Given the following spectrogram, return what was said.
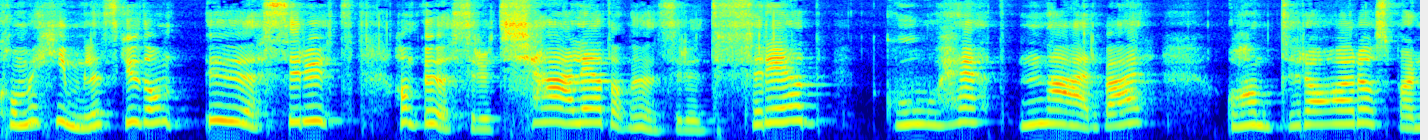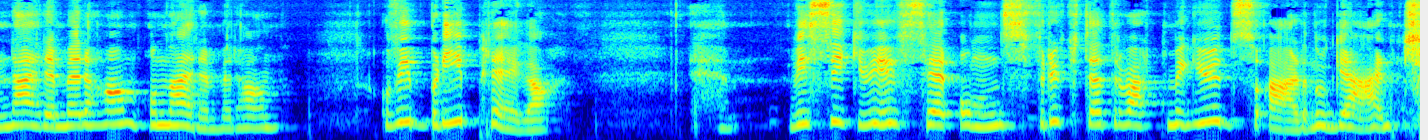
kommer himmelens Gud. Han øser ut. Han øser ut kjærlighet, han øser ut fred, godhet, nærvær. Og han drar oss bare nærmere han og nærmere han. Og vi blir prega. Hvis ikke vi ser åndens frukt etter hvert med Gud, så er det noe gærent.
